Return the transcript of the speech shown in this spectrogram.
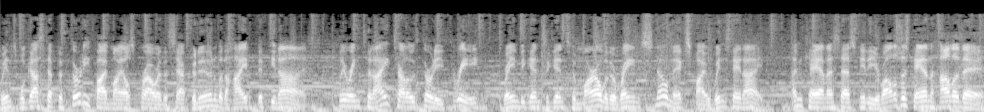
Winds will gust up to 35 miles per hour this afternoon with a high 59. Clearing tonight, low 33. Rain begins again tomorrow with a rain snow mix by Wednesday night. I'm KNSS meteorologist Dan Holliday.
